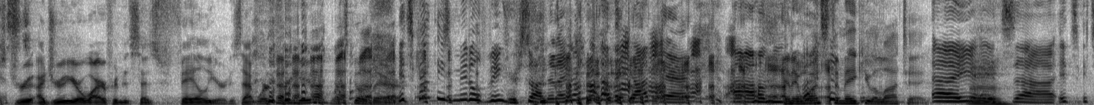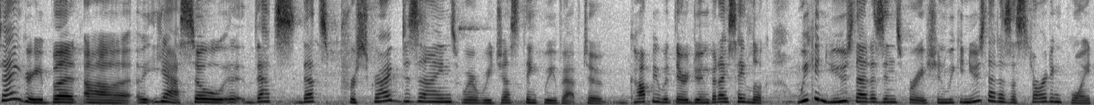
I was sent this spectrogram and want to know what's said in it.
just drew I drew your wireframe that says failure. Does that work for you? Let's go there. It's got these middle fingers on it. I don't know how they got there. And it wants to make you a latte. Uh, yeah, it's uh, it's it's angry, but uh, yeah. So uh, that's that's prescribed designs where we just think we have to copy what they're doing. But I say, look, we can use that as inspiration. We can use that as a starting point.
